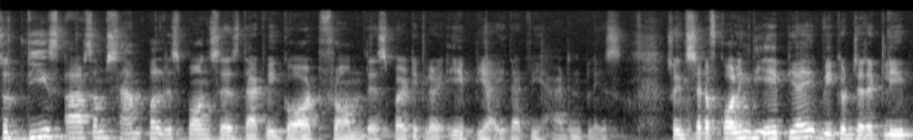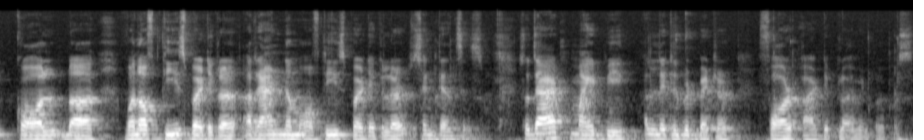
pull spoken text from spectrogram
so these are some sample responses that we got from this particular API that we had in place. So instead of calling the API, we could directly call uh, one of these particular, a random of these particular sentences. So that might be a little bit better for our deployment purpose.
